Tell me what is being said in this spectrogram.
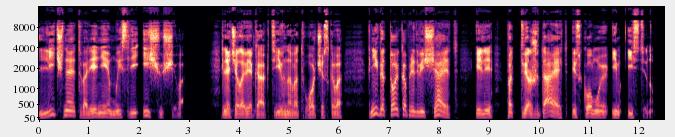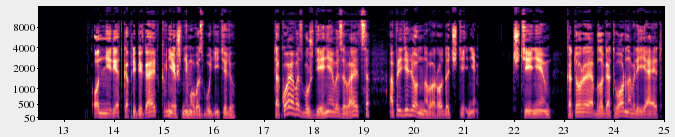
личное творение мысли ищущего. Для человека активного, творческого, книга только предвещает или подтверждает искомую им истину. Он нередко прибегает к внешнему возбудителю. Такое возбуждение вызывается определенного рода чтением. Чтением, которое благотворно влияет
